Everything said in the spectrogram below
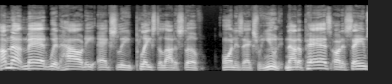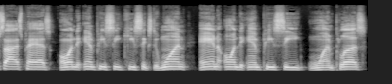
I'm not mad with how they actually placed a lot of stuff on this actual unit. Now the pads are the same size pads on the MPC Key 61 and on the MPC 1 Plus.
